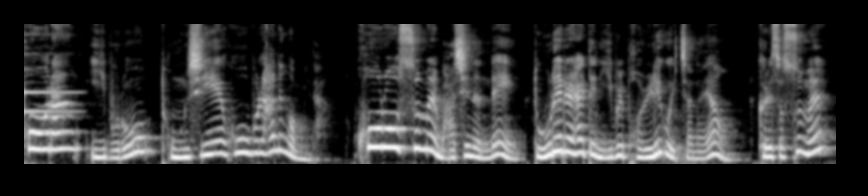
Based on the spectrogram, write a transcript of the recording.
코랑 입으로 동시에 호흡을 하는 겁니다. 코로 숨을 마시는데 노래를 할 땐 입을 벌리고 있잖아요. 그래서 숨을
